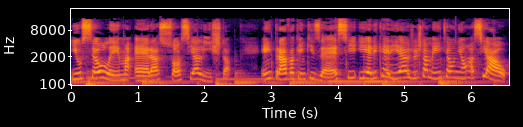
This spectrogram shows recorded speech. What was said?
e o seu lema era socialista. Entrava quem quisesse e ele queria justamente a união racial.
